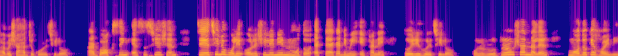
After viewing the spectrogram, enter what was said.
ভাবে সাহায্য করেছিল। আর বক্সিং অ্যাসোসিয়েশন চেয়েছিল বলে অনুশীলনীর মতো একটা একাডেমি এখানে তৈরি হয়েছিল। কোনো রুদ্র সান্যালের মদকে হয়নি,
